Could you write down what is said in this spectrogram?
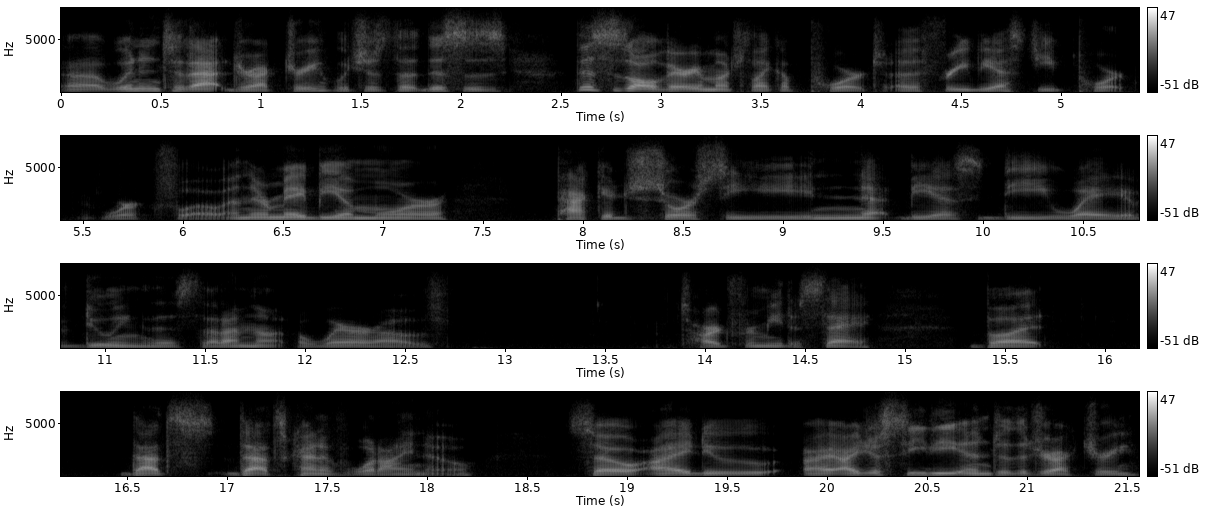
uh, went into that directory, which is the this is this is all very much like a port, a FreeBSD port workflow, and there may be a more package sourcey NetBSD way of doing this that I'm not aware of. It's hard for me to say, but that's that's kind of what I know. So I do I, I just cd into the directory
